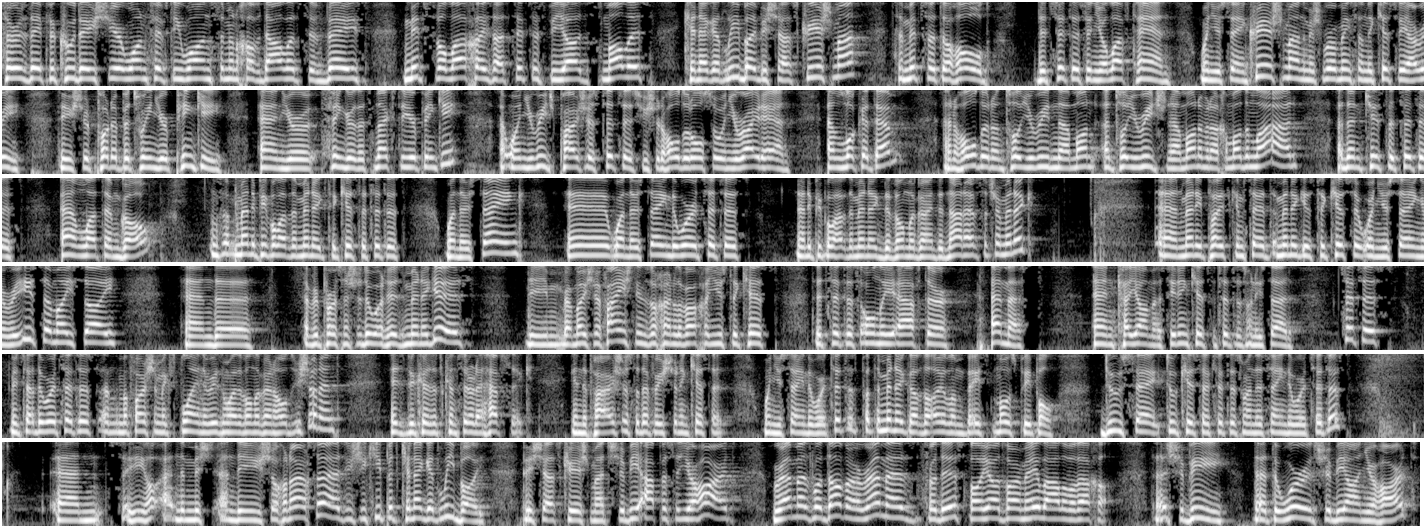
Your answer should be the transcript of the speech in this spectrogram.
Thursday, Pekude Shir 151, Simon Chav Dalet Siv Beis, Mitzvah Lachais Atzitzis Biyad Smalis, Keneged Libay Bishas Kriyashma. It's a mitzvah to hold the tzitzis in your left hand when you're saying Kriyashma, the Mishmur brings on the Kisvi Ari, that you should put it between your pinky and your finger that's next to your pinky. And when you reach Parshas tzitzis, you should hold it also in your right hand and look at them and hold it until you read Naaman, until you reach Naaman and Achamadim La'ad, and then kiss the tzitzis and let them go. And so many people have the minig to kiss the tzitzis when they're saying uh, when they're saying the word tzitzis. Many people have the minig. The Vilna Gaon did not have such a minig. And many can say that the minig is to kiss it when you're saying a re'isa ma'isai, and uh, every person should do what his minig is. The Reb Moshe Feinstein Zocher Levacha used to kiss the tzitzis only after emes and kayamas. He didn't kiss the tzitzis when he said tzitzis. He said the word tzitzis, and the Mefarshim explained the reason why the Vilna Gaon holds you shouldn't is because it's considered a hefsik in the parasha, so therefore you shouldn't kiss it when you're saying the word tzitzis. But the minig of the oilam based, most people do say do kiss their tzitzis when they're saying the word tzitzis. And so he, and the and the Shulchan Aruch says you should keep it keneged liboy b'shas kriyishmet should be opposite your heart. Remez ladavar remez for this that it should be that the words should be on your heart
